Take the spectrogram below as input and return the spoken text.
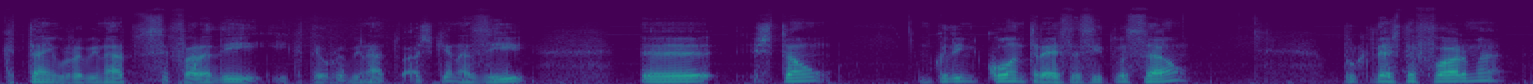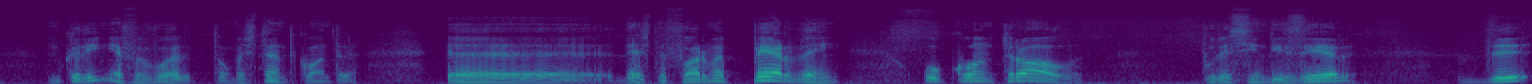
que tem o Rabinato Sefaradi e que tem o Rabinato Ashkenazi, uh, estão um bocadinho contra esta situação, porque desta forma, um bocadinho a favor, estão bastante contra, uh, desta forma, perdem o controle, por assim dizer, de,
